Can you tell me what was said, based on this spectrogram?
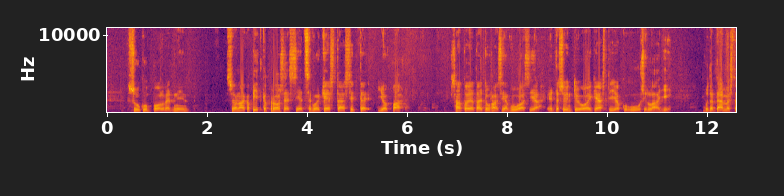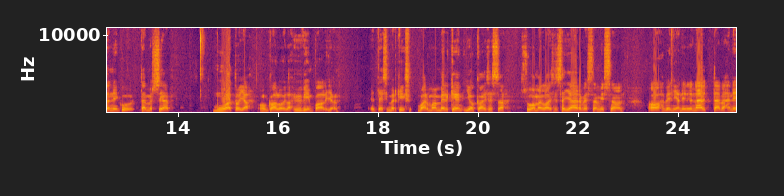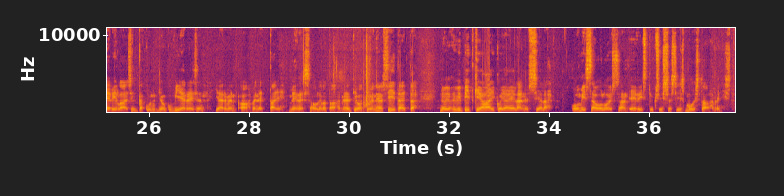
sukupolvet, niin se on aika pitkä prosessi, että se voi kestää sitten jopa satoja tai tuhansia vuosia, että syntyy oikeasti joku uusi laji. Mutta tämmöistä, niin kuin, tämmöisiä muotoja on kaloilla hyvin paljon. Et esimerkiksi varmaan melkein jokaisessa suomalaisessa järvessä, missä on ahvenia, niin ne näyttää vähän erilaisilta kuin jonkun viereisen järven ahvenet tai meressä olevat ahvenet, johtuen ihan siitä, että ne on jo hyvin pitkiä aikoja elänyt siellä omissa oloissaan eristyksissä, siis muista ahvenista.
